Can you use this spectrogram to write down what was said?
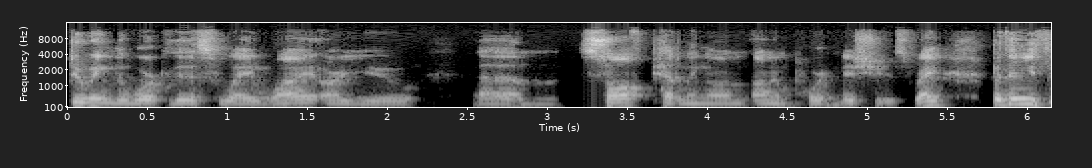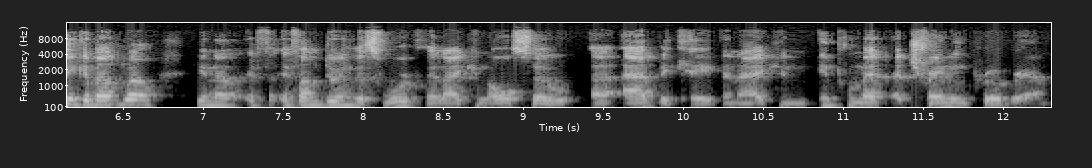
doing the work this way? Why are you um, soft pedaling on, on important issues, right? But then you think about, well, you know, if, if I'm doing this work, then I can also uh, advocate and I can implement a training program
